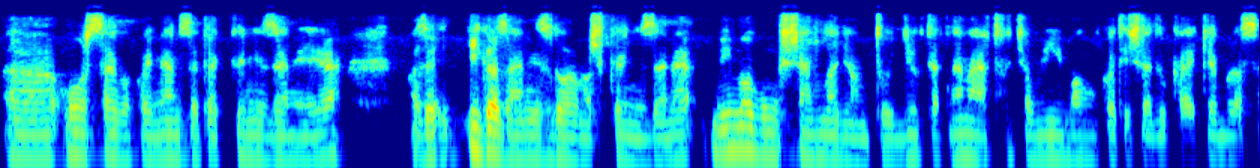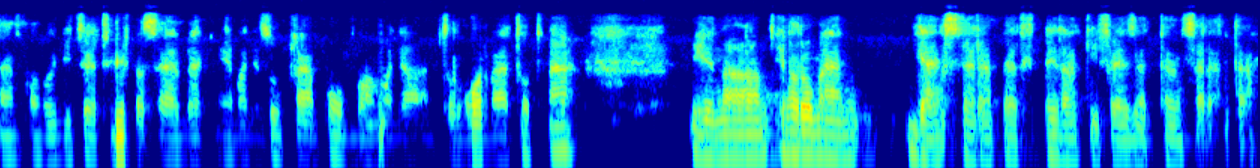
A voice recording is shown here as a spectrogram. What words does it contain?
uh, országok vagy nemzetek zenéje az egy igazán izgalmas zene. Mi magunk sem nagyon tudjuk, tehát nem árt, hogyha mi magunkat is edukáljuk ebből a szempontból, hogy mi történik a szerbeknél, vagy az ukrán popban, vagy a tudom, horvátoknál. Én a, én a román gangsterrepet például kifejezetten szerettem.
